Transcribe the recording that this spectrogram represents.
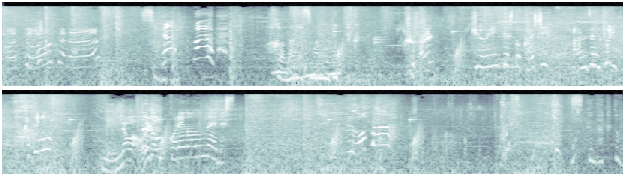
はどうかな？必ず戻ってくるくらえ吸引テスト開始安全距離確認みんなは俺がこれが運命ですウオパー少なくとも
